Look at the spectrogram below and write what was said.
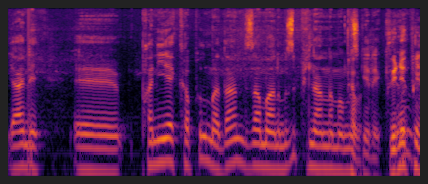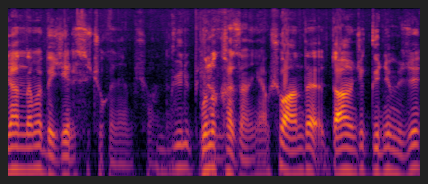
yani e, paniğe kapılmadan zamanımızı planlamamız Tabii, gerekiyor. Günü planlama becerisi çok önemli şu anda. Günü Bunu kazan. Yani şu anda daha önce günümüzü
